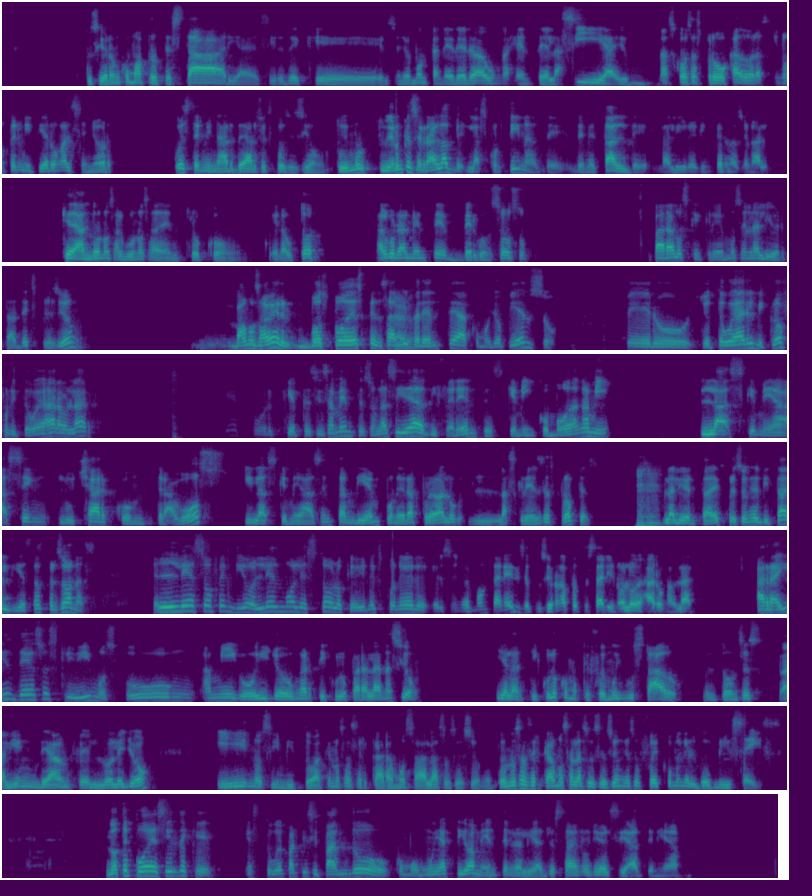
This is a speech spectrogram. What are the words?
pusieron como a protestar y a decir de que el señor Montaner era un agente de la CIA y unas cosas provocadoras y no permitieron al señor pues terminar de dar su exposición. Tuvimos, tuvieron que cerrar las, las cortinas de, de, metal de la librería internacional, quedándonos algunos adentro con el autor. Algo realmente vergonzoso para los que creemos en la libertad de expresión. Vamos a ver, vos podés pensar diferente a como yo pienso, pero yo te voy a dar el micrófono y te voy a dejar hablar. Porque precisamente son las ideas diferentes que me incomodan a mí las que me hacen luchar contra vos y las que me hacen también poner a prueba las creencias propias. La libertad de expresión es vital y estas personas les ofendió, les molestó lo que vino a exponer el señor Montaner y se pusieron a protestar y no lo dejaron hablar. A raíz de eso escribimos un amigo y yo un artículo para La Nación y el artículo como que fue muy gustado. Entonces alguien de ANFEL lo leyó y nos invitó a que nos acercáramos a la asociación. Entonces nos acercamos a la asociación, eso fue como en el 2006. No te puedo decir de que estuve participando como muy activamente, en realidad yo estaba en la universidad, tenía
